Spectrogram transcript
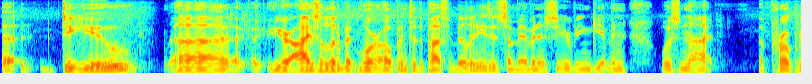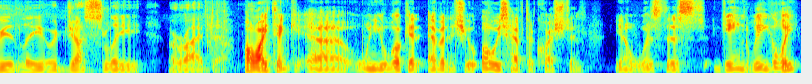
uh, do you uh, your eyes a little bit more open to the possibility that some evidence that you're being given was not appropriately or justly arrived at? Oh, I think uh, when you look at evidence, you always have to question. You know, was this gained legally?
